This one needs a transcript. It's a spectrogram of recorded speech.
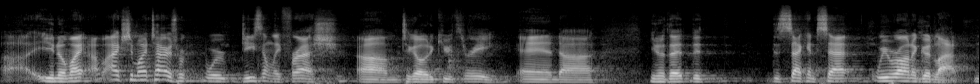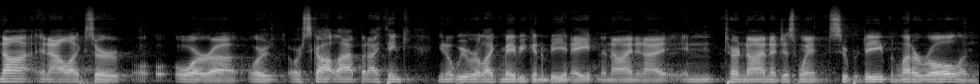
uh, you know, my actually my tires were, were decently fresh um, to go to Q3, and uh, you know the, the the second set we were on a good lap, not an Alex or or uh, or or Scott lap, but I think you know we were like maybe going to be an eight and a nine, and I in turn nine I just went super deep and let her roll and.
